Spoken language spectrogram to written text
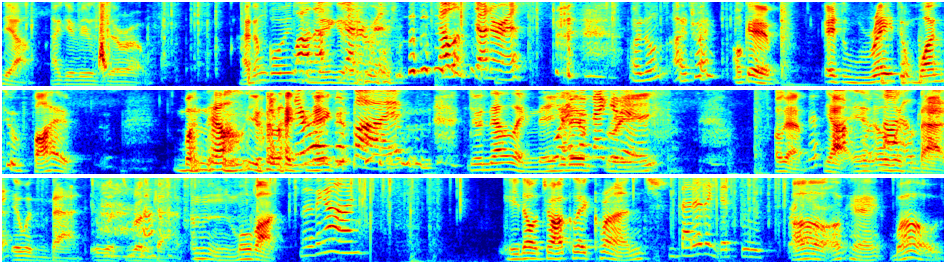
Yeah, I give you zero. I don't go into Wow, that's negative. generous. that was generous. I don't. I try. Okay, it's rate one to five, but now you're It's like zero neg- to five. You're now like We're in negative the negatives. three. Okay. This yeah, it, was it was okay. bad. It was bad. It was really bad. Mm, move on. Moving on. Keto chocolate crunch. Better than good foods. Oh, okay. Well,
